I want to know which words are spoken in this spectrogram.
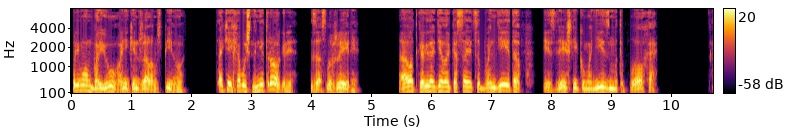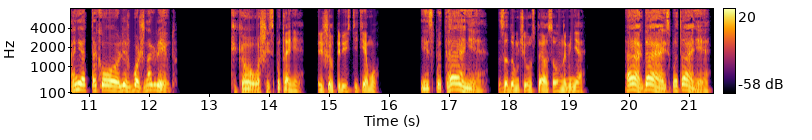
в прямом бою, а не кинжалом в спину. Таких обычно не трогали, заслужили. А вот когда дело касается бандитов, излишний гуманизм — это плохо. Они от такого лишь больше наглеют. «Каково ваше испытание?» — решил перевести тему. «Испытание?» — задумчиво уставился он на меня. «Ах, да, испытание.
